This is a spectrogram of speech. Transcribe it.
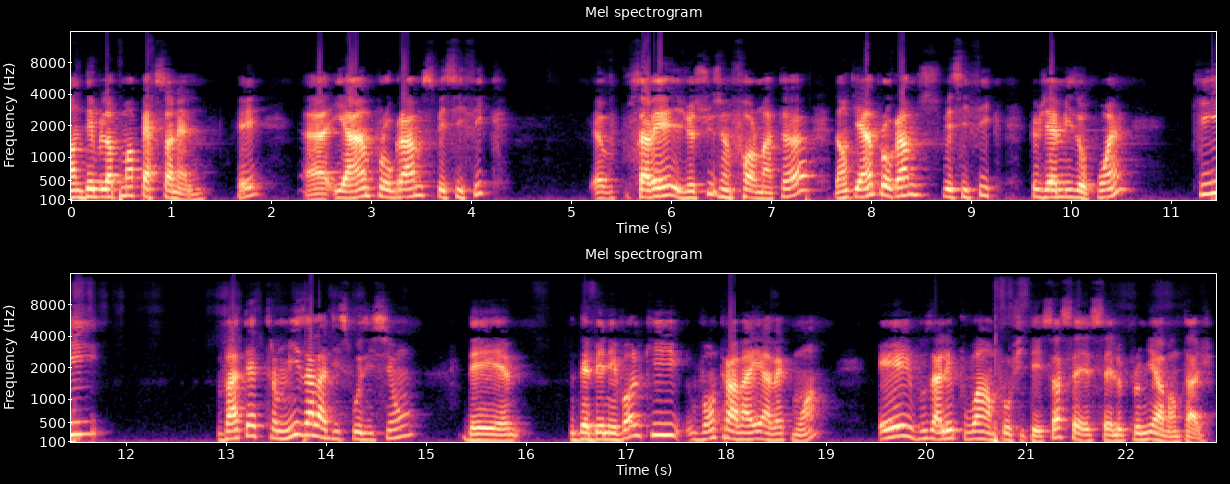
en développement personnel. Euh, il y a un programme spécifique. Euh, vous savez, je suis un formateur, donc il y a un programme spécifique que j'ai mis au point qui va être mis à la disposition des bénévoles qui vont travailler avec moi et vous allez pouvoir en profiter. Ça, c'est le premier avantage.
